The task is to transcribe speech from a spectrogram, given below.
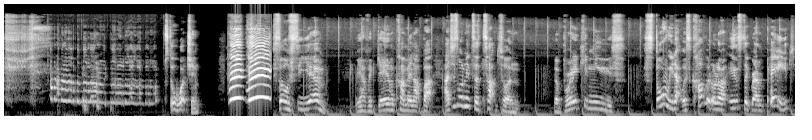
Still watching. So CM, we have a game coming up, but I just wanted to touch on the breaking news story that was covered on our Instagram page.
